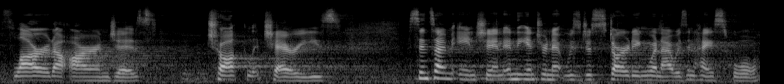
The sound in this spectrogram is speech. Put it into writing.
Florida oranges, chocolate cherries. Since I'm ancient and the internet was just starting when I was in high school,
